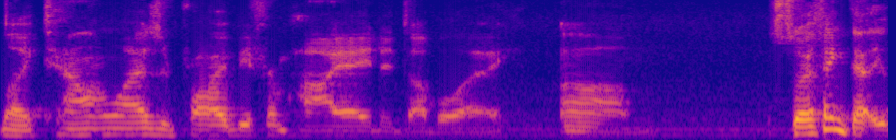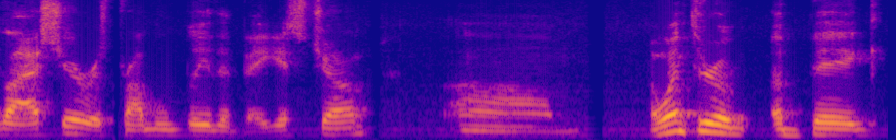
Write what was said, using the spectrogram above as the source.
like talent wise, would probably be from high A to double A. Um, so I think that last year was probably the biggest jump. Um, I went through a, a big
